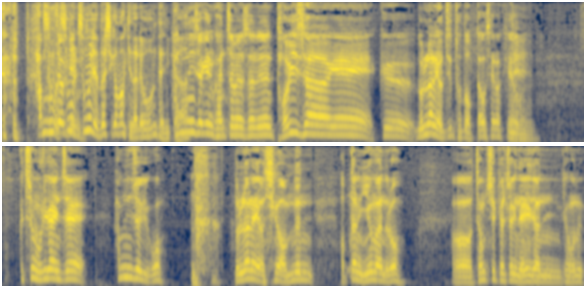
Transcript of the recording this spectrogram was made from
합리적인 28시간만 기다려보면 되니까. 합리적인 관점에서는 더 이상의 그 논란의 여지는 저도 없다고 생각해요. 네. 그치만 우리가 이제 합리적이고 논란의 여지가 없는 없다는 이유만으로 어 정치적 결정이 내리는 경우는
